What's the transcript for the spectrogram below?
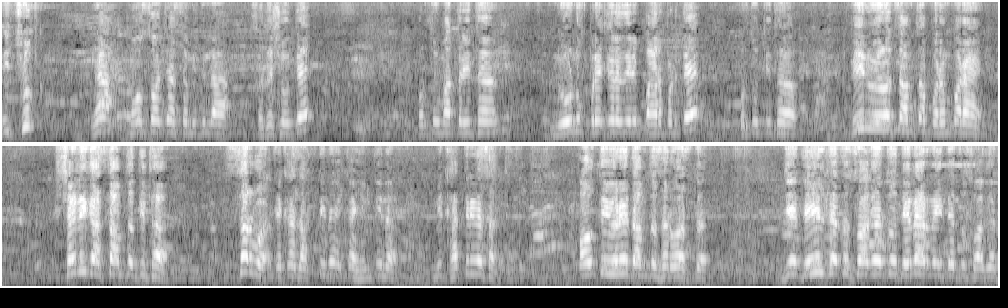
इच्छुक ह्या महोत्सवाच्या समितीला सदस्य होते. परंतु मात्र इथं निवडणूक प्रक्रिया जरी पार पडते परंतु तिथं बिनविरोधचा आमचा परंपरा आहे. क्षणिक असतं आमचं तिथं. सर्व एका जागतीनं एका हिमतीनं मी खात्रीनं सांगतो. पावतीविरहित आमचं सर्व असतं. जे देईल त्याचं स्वागत जो देणार नाही त्याचं स्वागत.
